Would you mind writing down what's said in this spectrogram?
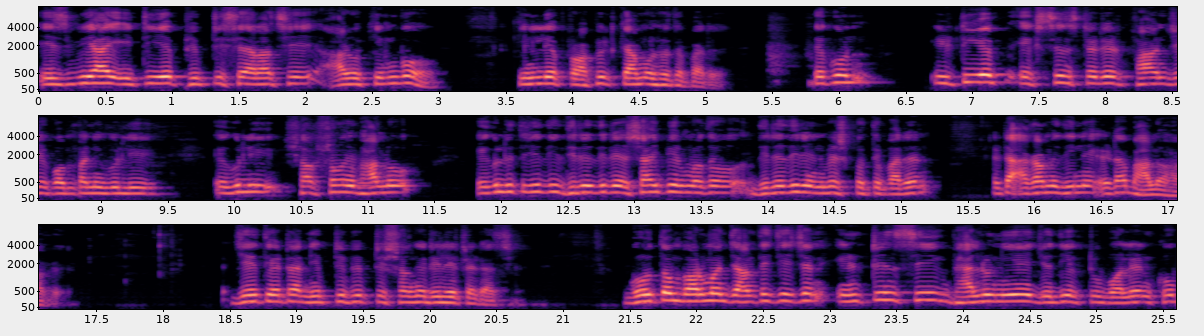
এসবিআই ইটিএফ ফিফটি শেয়ার আছে আরও কিনবো? কিনলে প্রফিট কেমন হতে পারে? দেখুন ইটিএফ এক্সচেঞ্জ ট্রেডেড ফান্ড যে কোম্পানিগুলি এগুলি সবসময় ভালো এগুলিতে যদি ধীরে ধীরে এসআইপির মতো ধীরে ধীরে ইনভেস্ট করতে পারেন, এটা আগামী দিনে এটা ভালো হবে। যেহেতু এটা নিফটি ফিফটির সঙ্গে রিলেটেড আছে। গৌতম বর্মন জানতে চেয়েছেন ইন্ট্রেন্সিক ভ্যালু নিয়ে যদি একটু বলেন, খুব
